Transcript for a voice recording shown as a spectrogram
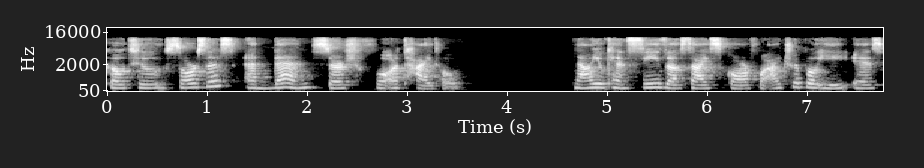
go to sources and then search for a title. Now you can see the CITE score for IEEE is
